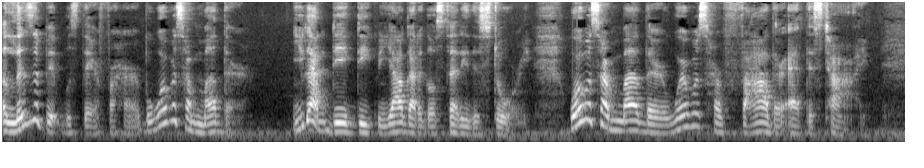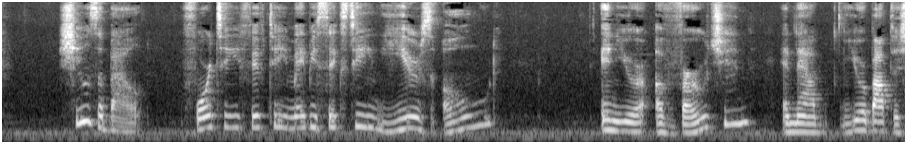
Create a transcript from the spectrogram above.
Elizabeth was there for her, but where was her mother? You got to dig deep and y'all got to go study this story. Where was her mother? Where was her father at this time? She was about 14, 15, maybe 16 years old, and you're a virgin, and now you're about to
